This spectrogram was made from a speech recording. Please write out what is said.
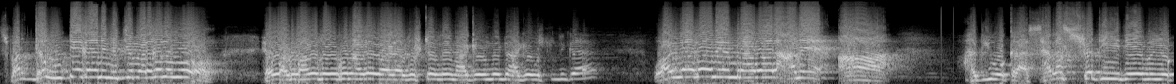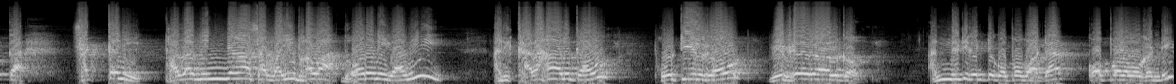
స్పర్ధ ఉంటే కానీ విద్య పెరగదు ఏ వాడు బాగా చదువుకున్నాడే వాడు అదృష్టంగా నాకే నాకే వస్తుంది ఇంకా. వాళ్ళగా నేను రావాలా అనే ఆ అది ఒక సరస్వతీదేవి యొక్క చక్కని పద విన్యాస వైభవ ధోరణి కానీ అది కలహాలు కావు పోటీలు కావు విభేదాలు కావు. అన్నిటికంటే గొప్ప మాట కోప్పడవకండి.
